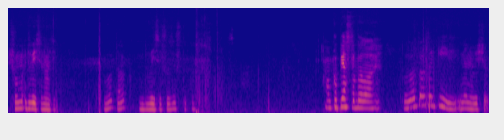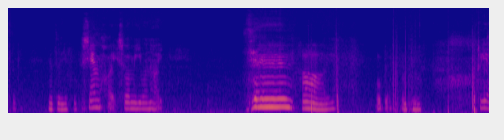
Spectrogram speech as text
Що в мене? Дивися, Назік. Ось так. Дивися, що за штука. О, капець тебе лаги. То ну, то такий, в мене весь час такий. На телефоні. Всем хай, з вами Іван Гай. Всем хай. Опа, опа. То я.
